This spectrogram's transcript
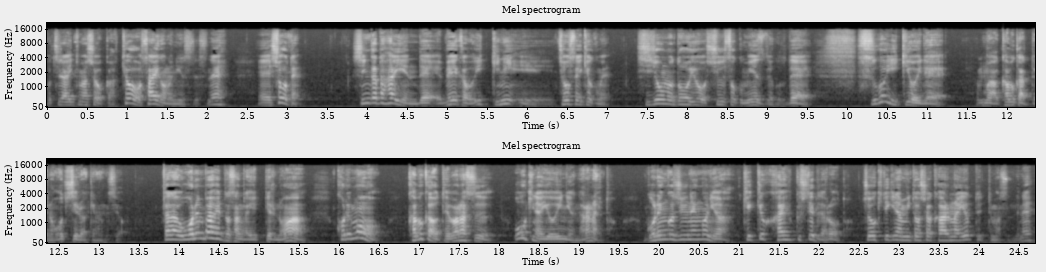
こちら行きましょうか。今日最後のニュースですね『えー、焦点』新型肺炎で米株一気に、えー、調整局面。市場の動揺収束見えずということですごい勢いで、まあ、株価っていうのは落ちてるわけなんですよ。ただウォーレン・バフェットさんが言ってるのはこれも株価を手放す大きな要因にはならないと。5年後10年後には結局回復してるだろうと。長期的な見通しは変わらないよと言ってますんでね。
